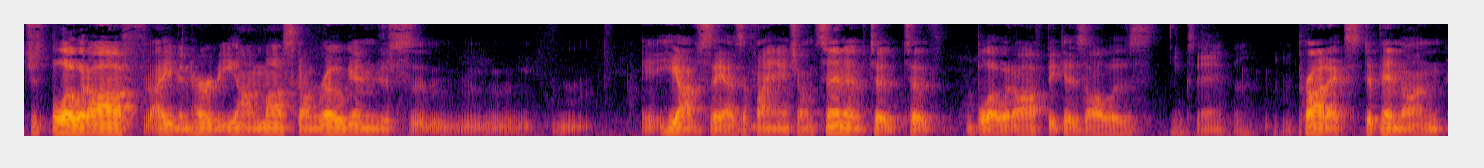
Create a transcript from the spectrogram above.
just blow it off. I even heard Elon Musk on Rogan. Just uh, he obviously has a financial incentive to to blow it off because all his exactly products depend on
